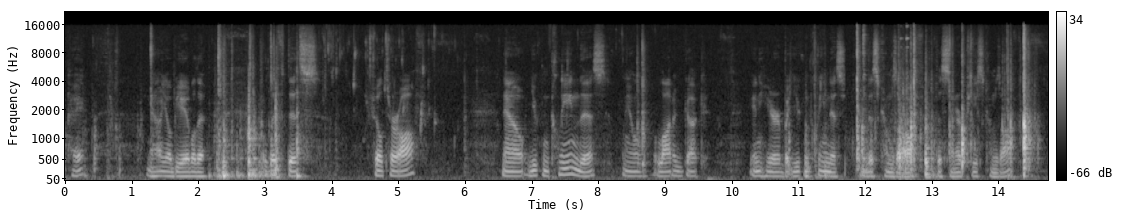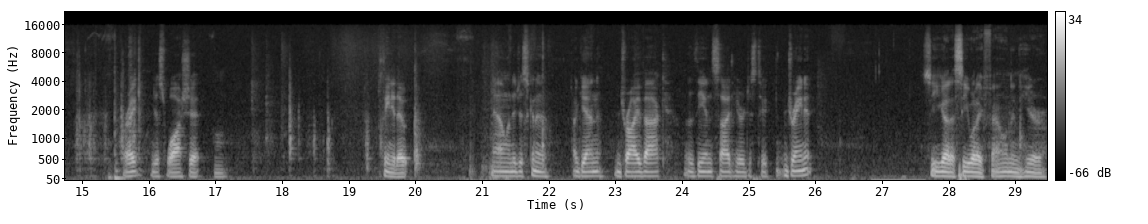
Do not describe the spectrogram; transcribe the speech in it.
Okay. Now you'll be able to lift this filter off. Now you can clean this. You know, a lot of guck in here, but you can clean this this comes off. The centerpiece comes off. Right? Just wash it. Clean it out. Now I'm just gonna again dry vac the inside here just to drain it. So you gotta see what I found in here.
